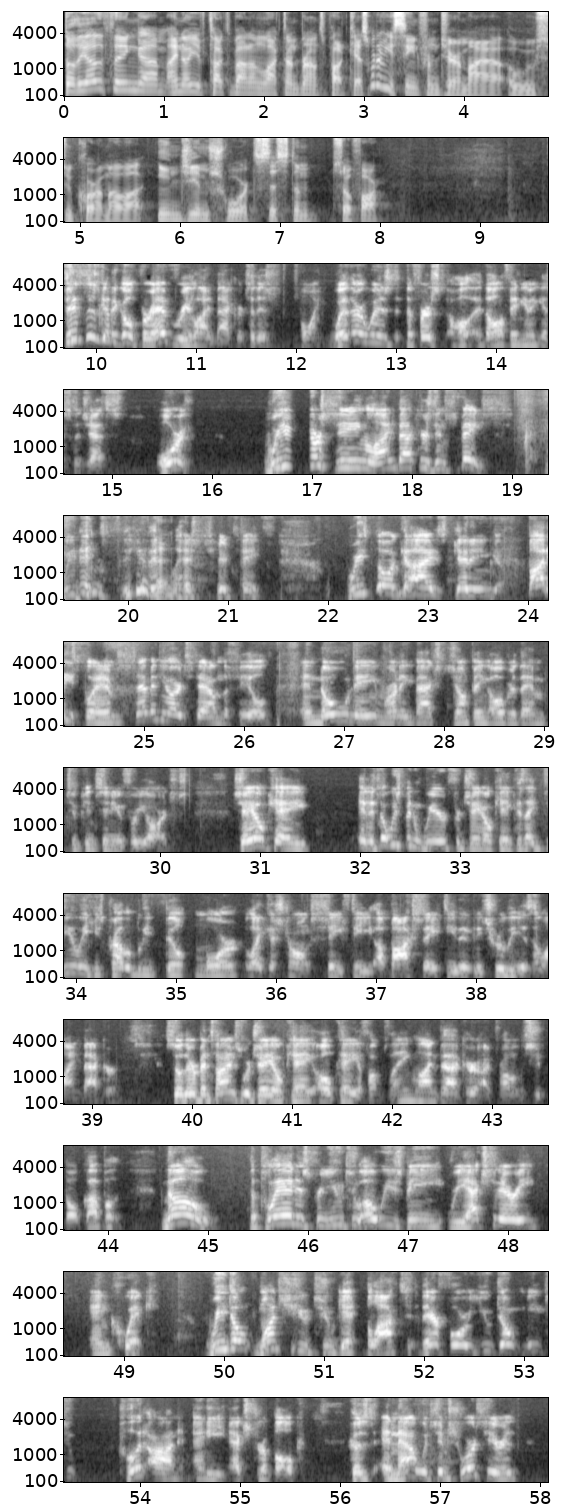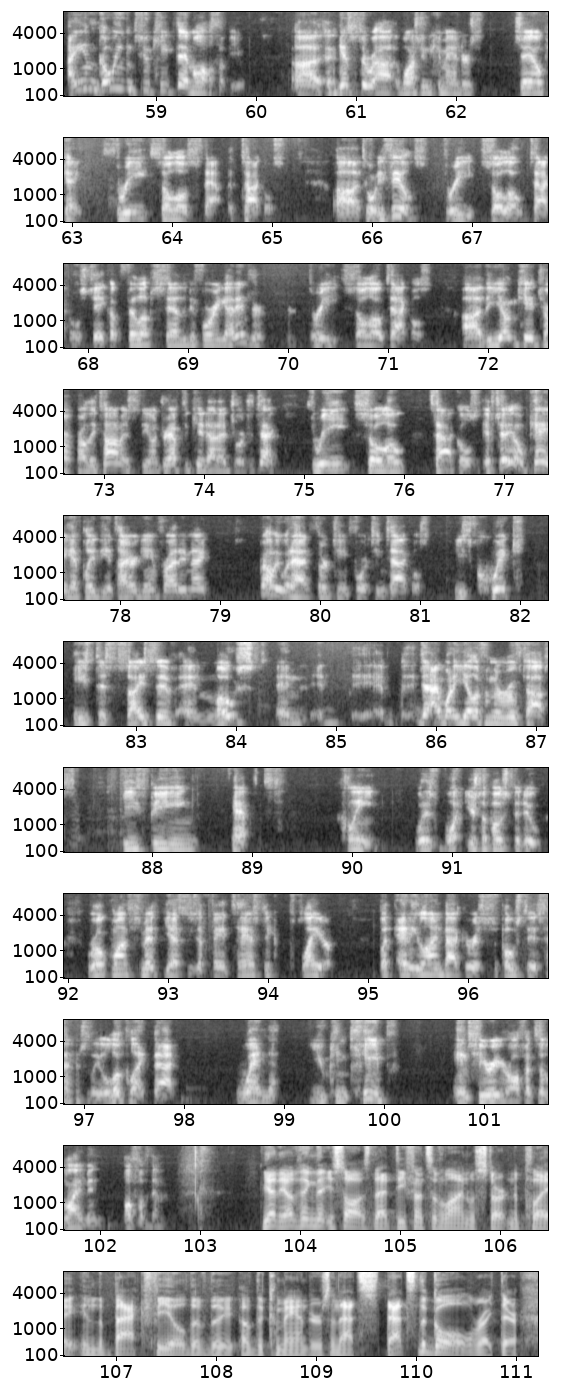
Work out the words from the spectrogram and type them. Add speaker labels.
Speaker 1: So the other thing um, I know you've talked about on the Locked On Browns podcast, what have you seen from Jeremiah Owusu Koramoah in Jim Schwartz' system so far?
Speaker 2: This is going to go for every linebacker to this point, whether it was the first the Hall of Fame game against the Jets or we are seeing linebackers in space. We didn't see this last year, Dave. We saw guys getting body slams seven yards down the field and no name running backs jumping over them to continue for yards. JOK, and it's always been weird for JOK because ideally he's probably built more like a strong safety, a box safety, than he truly is a linebacker. So there have been times where JOK, okay, if I'm playing linebacker, I probably should bulk up. No, the plan is for you to always be reactionary and quick. We don't want you to get blocked. Therefore, you don't need to put on any extra bulk. Because and now with Jim Schwartz here, I am going to keep them off of you. Uh, against the uh, Washington Commanders, JOK, three solo snap, tackles. Uh, Tony Fields, three solo tackles. Jacob Phillips, sadly, before he got injured, three solo tackles. Uh, the young kid, Charlie Thomas, the undrafted kid out of Georgia Tech, three solo tackles. If JOK had played the entire game Friday night, probably would have had 13, 14 tackles. He's quick, he's decisive, and most, and I want to yell it from the rooftops, he's being kept clean, what is what you're supposed to do. Roquan Smith, yes, he's a fantastic player, but any linebacker is supposed to essentially look like that when you can keep interior offensive linemen off of them.
Speaker 1: Yeah, the other thing that you saw is that defensive line was starting to play in the backfield of the of the Commanders, and that's that's the goal right there.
